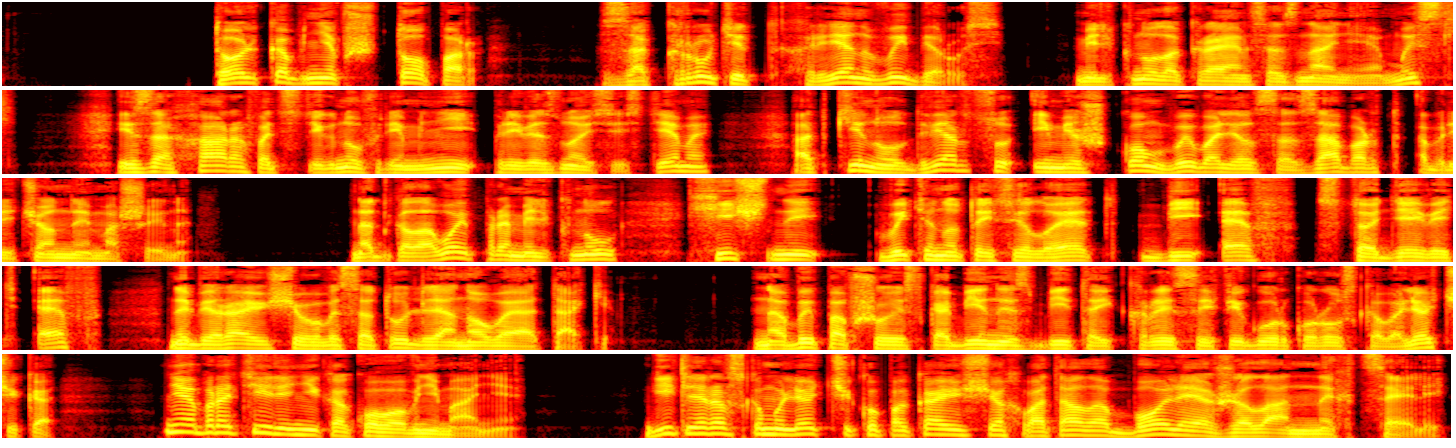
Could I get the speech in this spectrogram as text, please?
Только б не в штопор, закрутит, хрен выберусь, мелькнула краем сознания мысль, и Захаров, отстегнув ремни привязной системы, откинул дверцу и мешком вывалился за борт обреченной машины. Над головой промелькнул хищный вытянутый силуэт BF-109F набирающего высоту для новой атаки. На выпавшую из кабины сбитой крысой фигурку русского летчика не обратили никакого внимания. Гитлеровскому летчику пока еще хватало более желанных целей.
